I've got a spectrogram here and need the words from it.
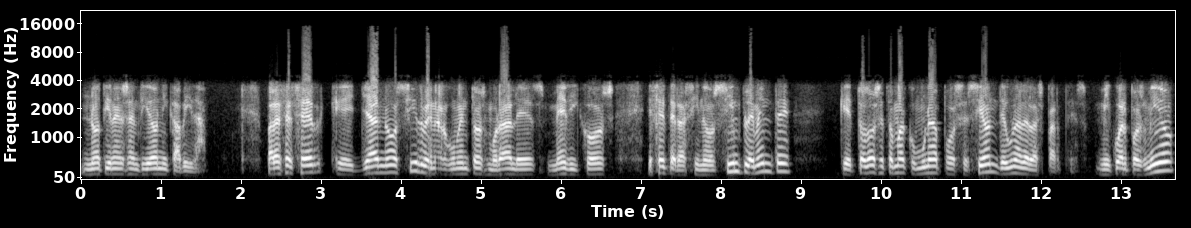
no tienen sentido ni cabida. Parece ser que ya no sirven argumentos morales, médicos, etcétera, sino simplemente que todo se toma como una posesión de una de las partes. Mi cuerpo es mío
